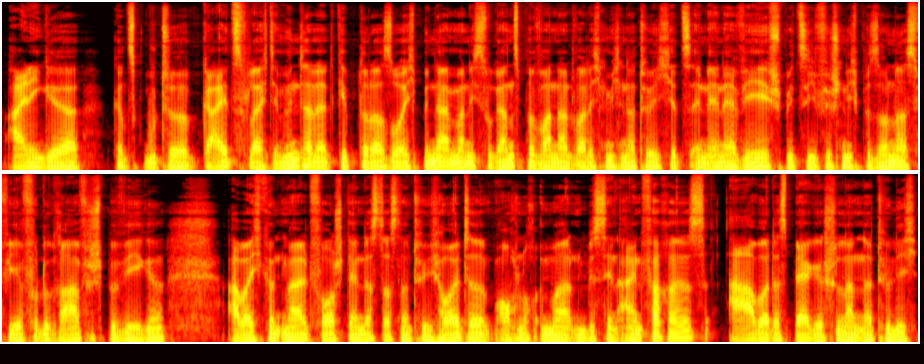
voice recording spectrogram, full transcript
einige ganz gute Guides vielleicht im Internet gibt oder so. Ich bin da immer nicht so ganz bewandert, weil ich mich natürlich jetzt in NRW spezifisch nicht besonders viel fotografisch bewege. Aber ich könnte mir halt vorstellen, dass das natürlich heute auch noch immer ein bisschen einfacher ist. Aber das Bergische Land natürlich,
